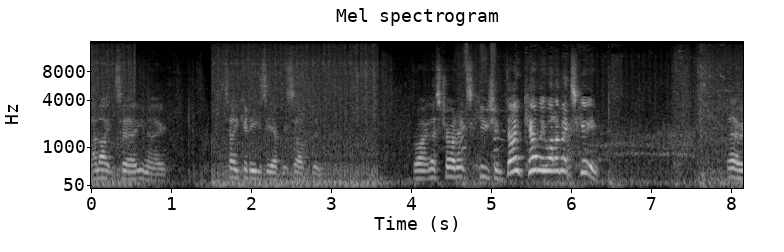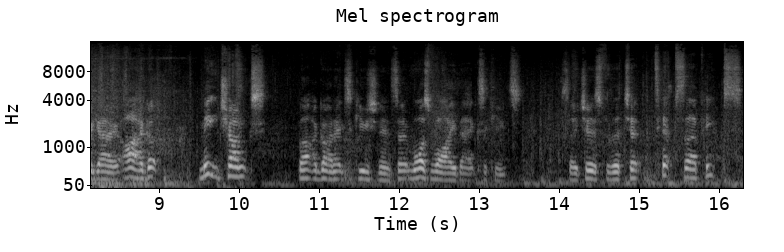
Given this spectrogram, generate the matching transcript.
I like to, you know, take it easy every so often. Right, let's try an execution. Don't kill me while I'm executing. There we go. Ah, I got meaty chunks, but I got an execution in, so it was Y that executes. So cheers for the tips there, peeps.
